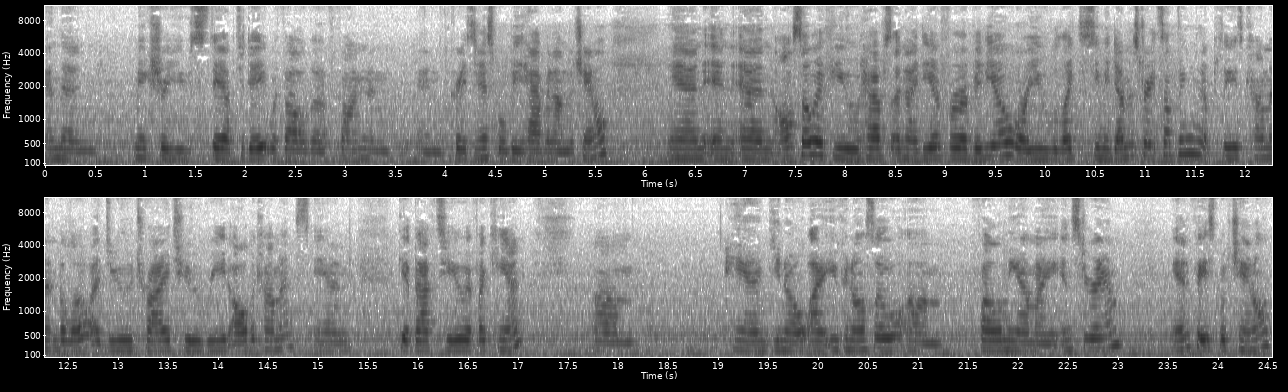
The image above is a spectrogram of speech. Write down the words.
and then make sure you stay up to date with all the fun and, and craziness we'll be having on the channel. And, and, and also, if you have an idea for a video or you would like to see me demonstrate something, please comment below. I do try to read all the comments and get back to you if I can. Um, and, you know, I, you can also um, follow me on my Instagram and Facebook channel.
